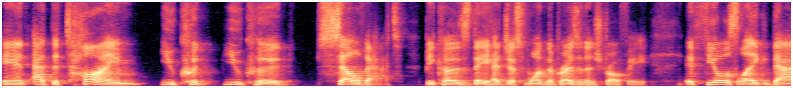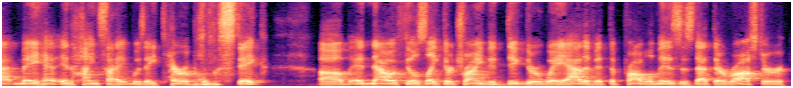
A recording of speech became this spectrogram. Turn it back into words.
And at the time, you could you could sell that because they had just won the President's Trophy. It feels like that may have, in hindsight, was a terrible mistake. Um, and now it feels like they're trying to dig their way out of it. The problem is, is that their roster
